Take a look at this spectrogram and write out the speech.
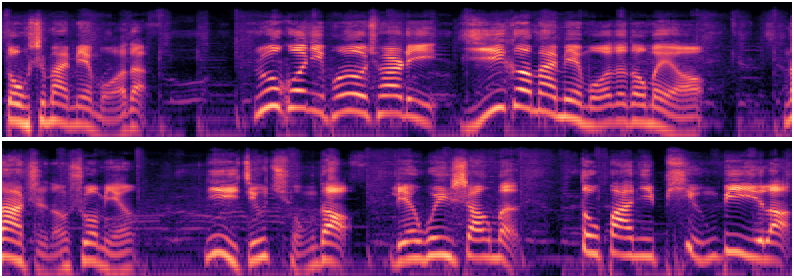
都是卖面膜的。如果你朋友圈里一个卖面膜的都没有，那只能说明你已经穷到连微商们都把你屏蔽了。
